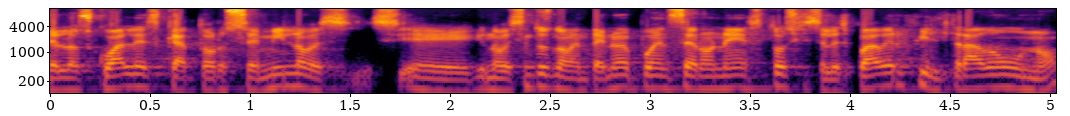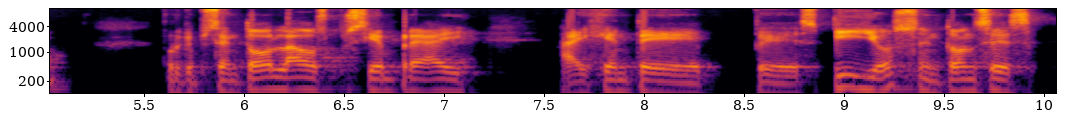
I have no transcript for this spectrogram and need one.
de los cuales 14.999 eh, pueden ser honestos y se les puede haber filtrado uno, porque pues en todos lados pues, siempre hay, hay gente pues, pillos, entonces,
